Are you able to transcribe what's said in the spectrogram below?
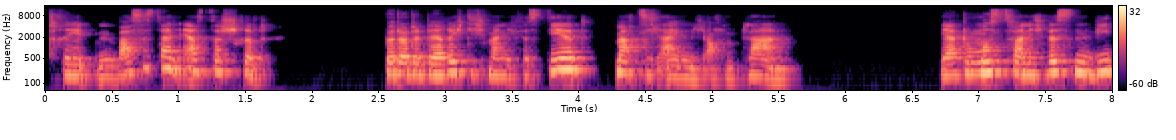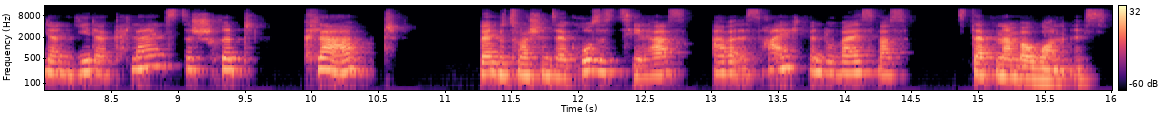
treten. Was ist dein erster Schritt? Bedeutet, wer richtig manifestiert, macht sich eigentlich auch einen Plan. Ja, du musst zwar nicht wissen, wie dann jeder kleinste Schritt klappt, wenn du zum Beispiel ein sehr großes Ziel hast, aber es reicht, wenn du weißt, was Step Number One ist.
